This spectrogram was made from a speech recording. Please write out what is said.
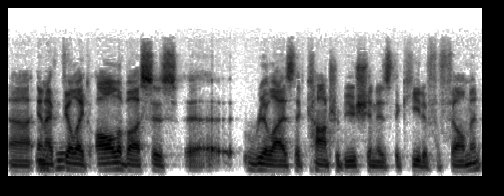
uh, and Mhm. i feel like all of us is uh, realize that contribution is the key to fulfillment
